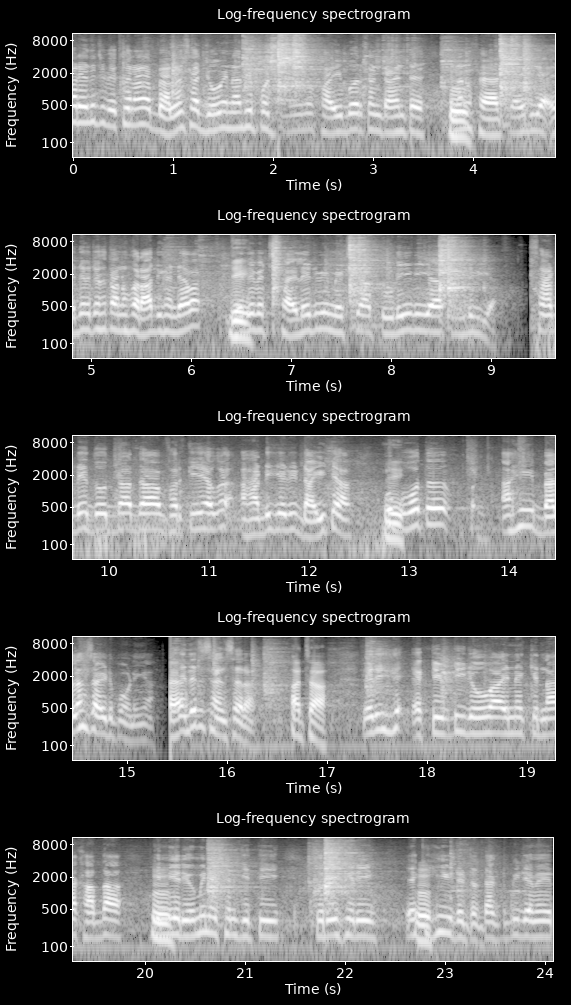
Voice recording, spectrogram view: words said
ਸਰ ਇਹਦੇ ਚ ਵੇਖੋ ਇਹਨਾਂ ਦਾ ਬੈਲੈਂਸ ਹੈ ਜੋ ਇਹਨਾਂ ਦੀ ਪ੍ਰੋਟੀਨ ਫਾਈਬਰ ਕੰਟੈਂਟ ਇਹਨਾਂ ਨੂੰ ਫੈਟ ਚਾਹੀਦੀ ਆ। ਇਹਦੇ ਵਿੱਚ ਤੁਹਾਨੂੰ ਹਰਾ ਦਿਖਣ ਡਿਆ ਵਾ। ਇਹਦੇ ਵਿੱਚ ਸਾਈਲੇਜ ਵੀ ਮਿਕਸ ਆ ਤੂੜੀ ਵੀ ਆ ਫੀਡ ਵੀ ਆ। ਸਾਡੇ ਦੁੱਧ ਦਾ ਫ਼ਰਕ ਇਹ ਹੋਗਾ ਸਾਡੀ ਜਿਹੜੀ ਡਾਈਟ ਆ ਉਹ। ਬਹੁਤ ਅਸੀਂ ਬੈਲੈਂਸ ਡਾਈਟ ਪਾਉਣੀ ਆ। ਇਹਦੇ ਚ ਸੈਂਸਰ ਆ। ਅੱਛਾ। ਇਹਦੀ ਐਕਟੀਵਿਟੀ ਜੋ ਆ ਇਹਨੇ ਕਿੰਨਾ ਖਾਦਾ ਕਿੰਨੀ ਰਿਊਮੀਨੇਸ਼ਨ ਕੀਤੀ ਤੁਰੀ ਫਿਰੀ ਇੱਕ ਹੀਟ ਡਿਟੈਕਟ ਵੀ ਜਿਵੇਂ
